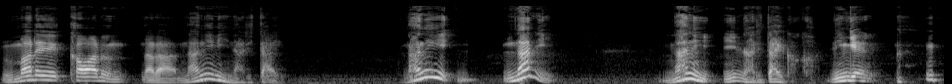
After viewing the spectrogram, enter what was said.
生まれ変わるなら何になりたい？何、何何になりたいかか。人間。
